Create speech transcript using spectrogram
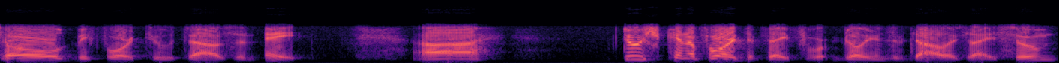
sold before 2008. Uh, Deutsche can afford to pay for billions of dollars, I assume,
